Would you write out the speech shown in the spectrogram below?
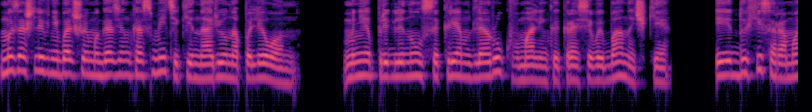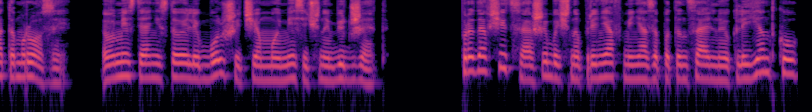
Мы зашли в небольшой магазин косметики на Рю Наполеон. Мне приглянулся крем для рук в маленькой красивой баночке и духи с ароматом розы. Вместе они стоили больше, чем мой месячный бюджет. Продавщица, ошибочно приняв меня за потенциальную клиентку,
